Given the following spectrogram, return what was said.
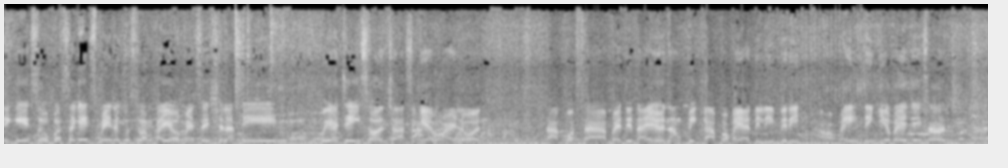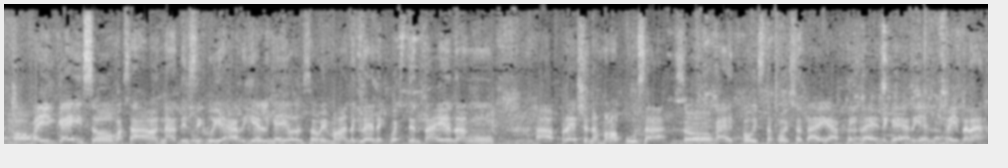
Sige, so basta guys, may nagustuhan kayo, message lang si Kuya Jason, tsaka si Kuya Marlon. Tapos, ah, pwede tayo ng pick up o kaya delivery. Okay, thank you Kuya Jason. Okay guys, so kasama natin si Kuya Ariel ngayon. So may mga nagre-request din tayo ng ah, presyo ng mga pusa. So kahit pawis na pawis na tayo, update tayo ni Kuya Ariel. Okay, tara.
